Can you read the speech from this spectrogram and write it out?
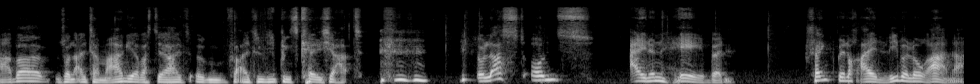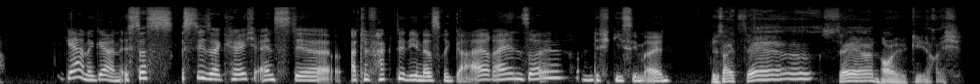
aber so ein alter Magier, was der halt irgendwie für alte Lieblingskelche hat. so lasst uns einen heben. Schenkt mir doch ein, liebe Lorana. Gerne, gerne. Ist das, ist dieser Kelch eins der Artefakte, die in das Regal rein soll? Und ich gieße ihm ein. Ihr seid sehr, sehr neugierig.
